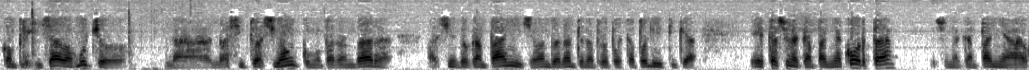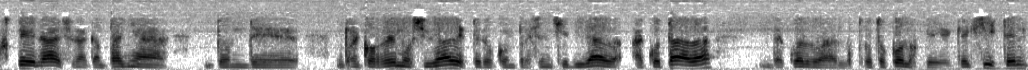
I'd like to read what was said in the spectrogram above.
complejizaba mucho la, la situación como para andar haciendo campaña y llevando adelante una propuesta política. Esta es una campaña corta, es una campaña austera, es una campaña donde recorremos ciudades pero con presencialidad acotada, de acuerdo a los protocolos que, que existen,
